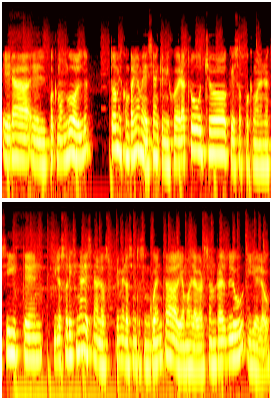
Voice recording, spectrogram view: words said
era el Pokémon Gold, todos mis compañeros me decían que mi juego era trucho, que esos Pokémon no existen, y los originales eran los primeros 150, digamos, de la versión Red, Blue y Yellow.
